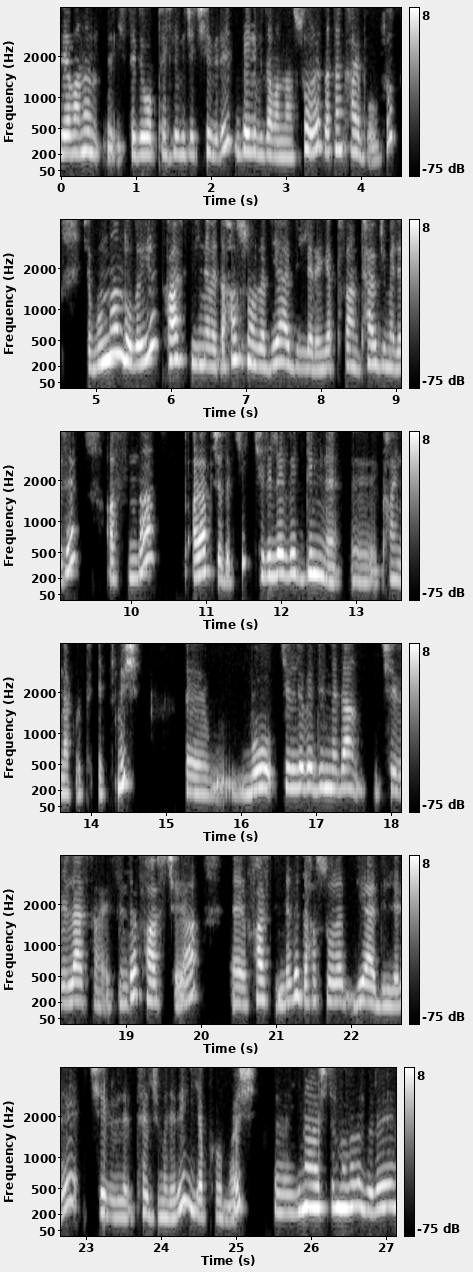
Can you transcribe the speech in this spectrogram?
Revan'ın e, istediği o Pehlevice çeviri belli bir zamandan sonra zaten kayboldu. İşte bundan dolayı Fars diline ve daha sonra diğer dillere yapılan tercümelere aslında Arapçadaki kelile ve dimle e, kaynaklık etmiş. E, bu kelile ve dimleden çeviriler sayesinde Farsçaya, e, Fars diline ve daha sonra diğer dillere çevirileri, tercümeleri yapılmış. E, yine araştırmalara göre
